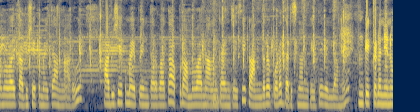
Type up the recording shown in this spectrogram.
అమ్మవారికి అభిషేకం అయితే అన్నారు. అభిషేకం అయిపోయిన తర్వాత అప్పుడు అమ్మవారిని అలంకారం చేసి ఇక అందరూ కూడా దర్శనానికి అయితే వెళ్ళాము. ఇంకెక్కడ నేను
